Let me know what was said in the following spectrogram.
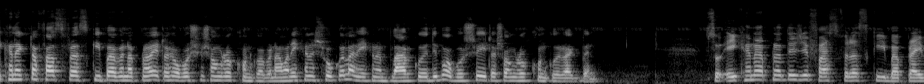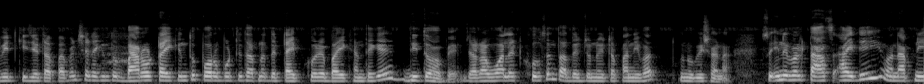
এখানে একটা ফার্স্ট ফ্রাস কি পাবেন আপনারা, এটা অবশ্যই সংরক্ষণ করবেন। আমার এখানে শো করলে আমি এখানে ব্লার করে দেবো, অবশ্যই এটা সংরক্ষণ করে রাখবেন। সো এইখানে আপনাদের যে ফার্স্ট ফ্রাস কি বা প্রাইভেট কি যেটা পাবেন, সেটা কিন্তু বারোটাই কিন্তু পরবর্তীতে আপনাদের টাইপ করে বা এখান থেকে দিতে হবে। যারা ওয়ালেট খুলছেন, তাদের জন্য এটা পানিভাত কোনো বিষয় না। সো ইনেবল টাচ আইডি মানে আপনি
